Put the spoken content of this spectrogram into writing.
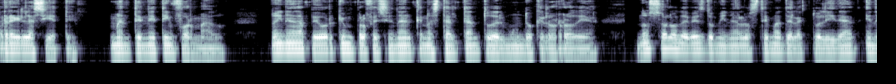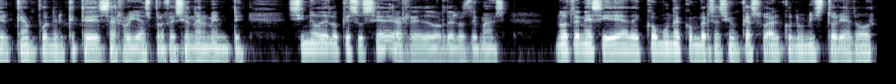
Regla 7. Mantenete informado. No hay nada peor que un profesional que no está al tanto del mundo que lo rodea. No solo debes dominar los temas de la actualidad en el campo en el que te desarrollas profesionalmente, sino de lo que sucede alrededor de los demás. No tenés idea de cómo una conversación casual con un historiador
